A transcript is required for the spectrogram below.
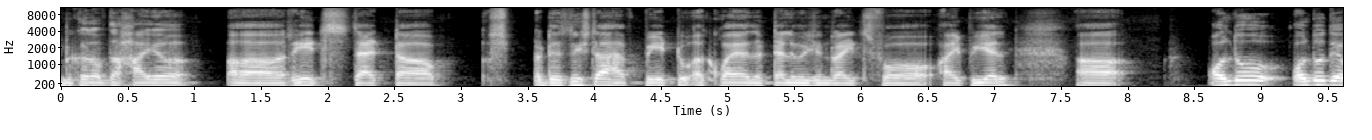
because of the higher uh, rates that uh, Disney Star have paid to acquire the television rights for IPL although although they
